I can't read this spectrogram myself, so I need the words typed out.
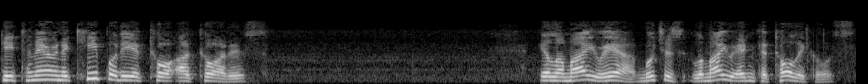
de tener un equipo de actores y la mayoría, muchos, la mayoría eran católicos.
